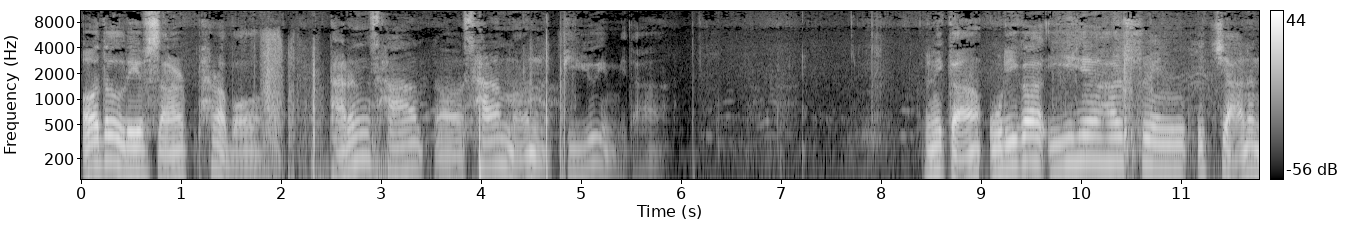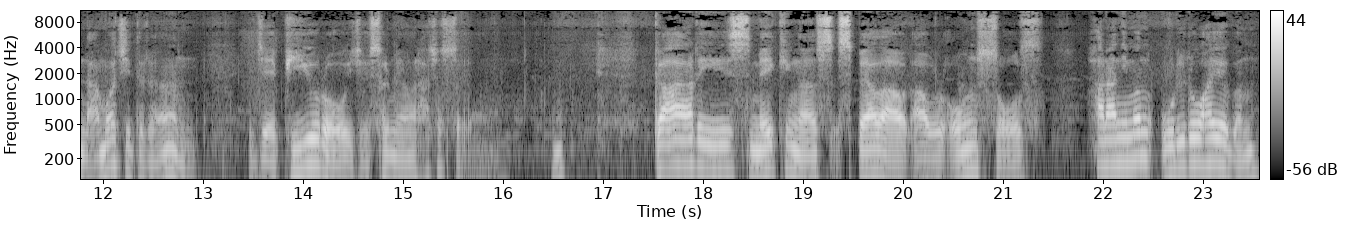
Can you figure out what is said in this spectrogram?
Other lives are parable. 다른 사, 어, 사람은 비유입니다. 그러니까 우리가 이해할 수 있, 지 않은 나머지들은 이제 비유로 이제 설명을 하셨어요. God is making us spell out our own souls. 하나님은 우리로 하여금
